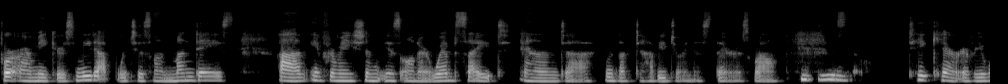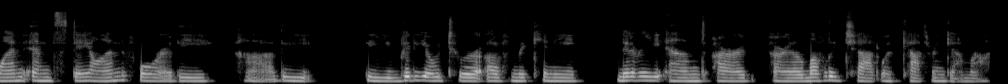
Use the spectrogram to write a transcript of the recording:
for our makers meetup, which is on Mondays. Uh, information is on our website, and uh, we'd love to have you join us there as well. Mhm. So take care, everyone, and stay on for the uh, the the video tour of McKinney Knittery and our our lovely chat with Catherine Gamroth.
